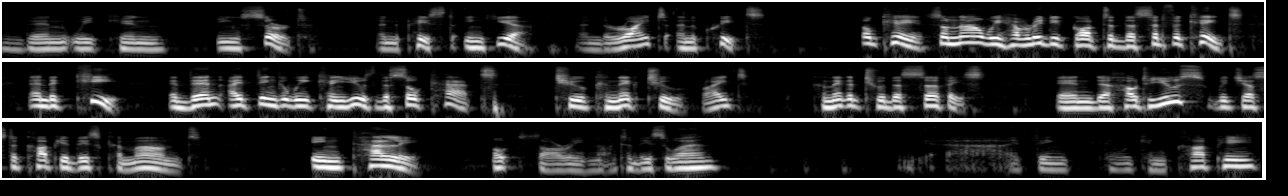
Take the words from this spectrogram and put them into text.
And then we can insert and paste in here and write and quit. Okay, so now we have already got the certificate and the key. And then I think we can use the socket to connect to, right? Connect to the surface. And how to use? We just copy this command in tally. Oh, sorry, not this one. Yeah, I think we can copy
